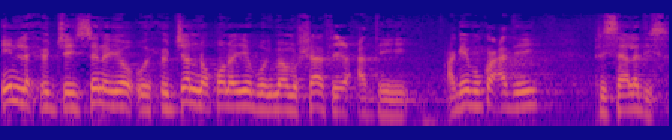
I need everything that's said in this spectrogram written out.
in la xujaysanayo uu xujo noqonayo buu imaamu shaafici caddeeyey. Xaggee buu ku caddeeyey? Risaaladiisa.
